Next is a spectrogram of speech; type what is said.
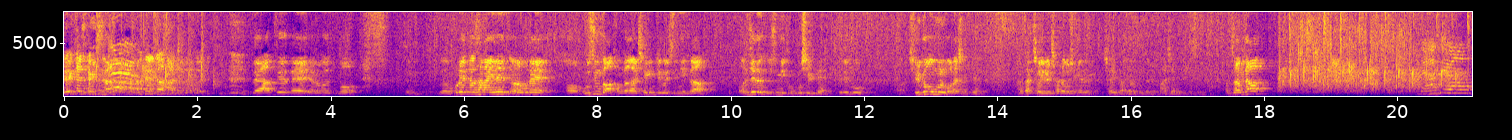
여기까지 하겠습니다. 네, 아무튼 네 여러분 뭐 좀, 어, 호래했던 사나이는 여러분의 어, 웃음과 건강을 책임지고 있으니까 언제든 웃음이 고프실 때 그리고 어, 즐거움을 원하실 때 항상 저희를 찾아오시면 저희가 여러분들을 맞이하고 있겠습니다. 감사합니다. 안녕하세요.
